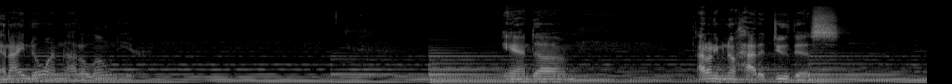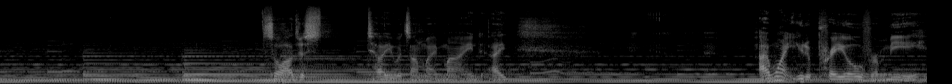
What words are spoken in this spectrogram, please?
And I know I'm not alone here. And um, I don't even know how to do this. So I'll just tell you what's on my mind. I, I want you to pray over me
